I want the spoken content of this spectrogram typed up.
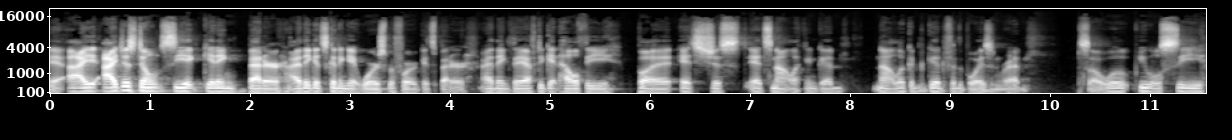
I, I just don't see it getting better. I think it's going to get worse before it gets better. I think they have to get healthy, but it's just it's not looking good. Not looking good for the boys in red. So we'll, we will see.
